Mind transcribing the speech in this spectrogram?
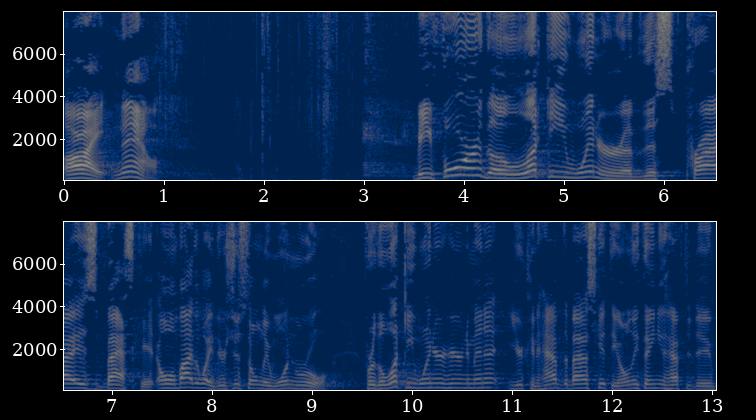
All right, now, before the lucky winner of this prize basket, oh, and by the way, there's just only one rule. For the lucky winner here in a minute, you can have the basket. The only thing you have to do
